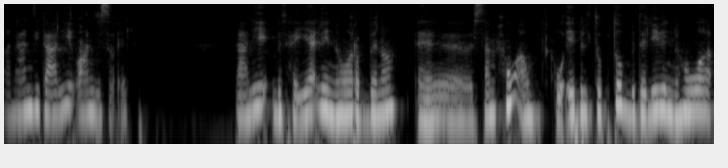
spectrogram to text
أنا عندي تعليق وعندي سؤال. تعليق بتهيألي إن هو ربنا آه، سامحه أو أو قبل توبته بدليل إن هو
